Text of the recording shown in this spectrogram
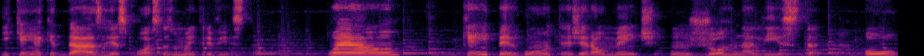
e quem é que dá as respostas numa entrevista? Well, quem pergunta é geralmente um jornalista ou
